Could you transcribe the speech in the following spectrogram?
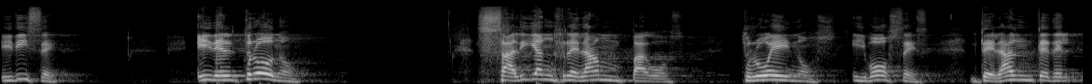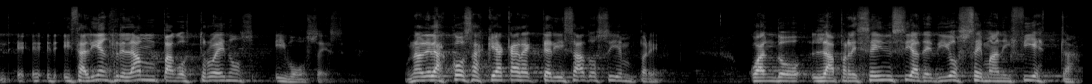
Y dice, y del trono salían relámpagos, truenos y voces delante del... Eh, eh, y salían relámpagos, truenos y voces. Una de las cosas que ha caracterizado siempre cuando la presencia de Dios se manifiesta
